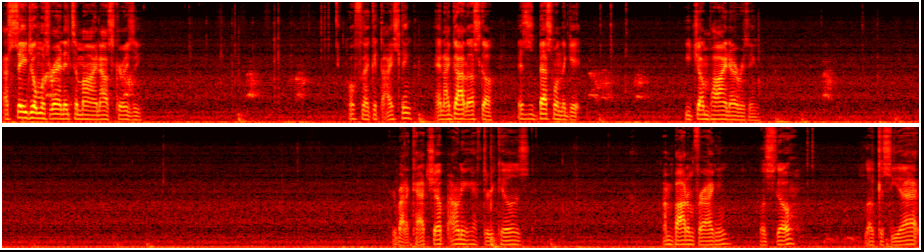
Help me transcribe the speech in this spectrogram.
That sage almost ran into mine. That was crazy. Hopefully I get the ice thing. And I got it. Let's go. This is the best one to get. You jump high and everything. You're about to catch up. I only have three kills. I'm bottom fragging. Let's go. Love to see that.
